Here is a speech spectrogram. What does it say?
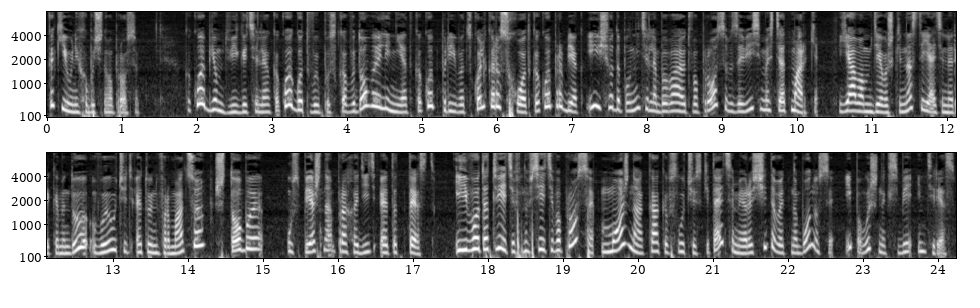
Какие у них обычно вопросы? Какой объем двигателя, какой год выпуска, выдовый или нет, какой привод, сколько расход, какой пробег. И еще дополнительно бывают вопросы в зависимости от марки. Я вам, девушки, настоятельно рекомендую выучить эту информацию, чтобы успешно проходить этот тест. И вот ответив на все эти вопросы, можно, как и в случае с китайцами, рассчитывать на бонусы и повышенный к себе интерес.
